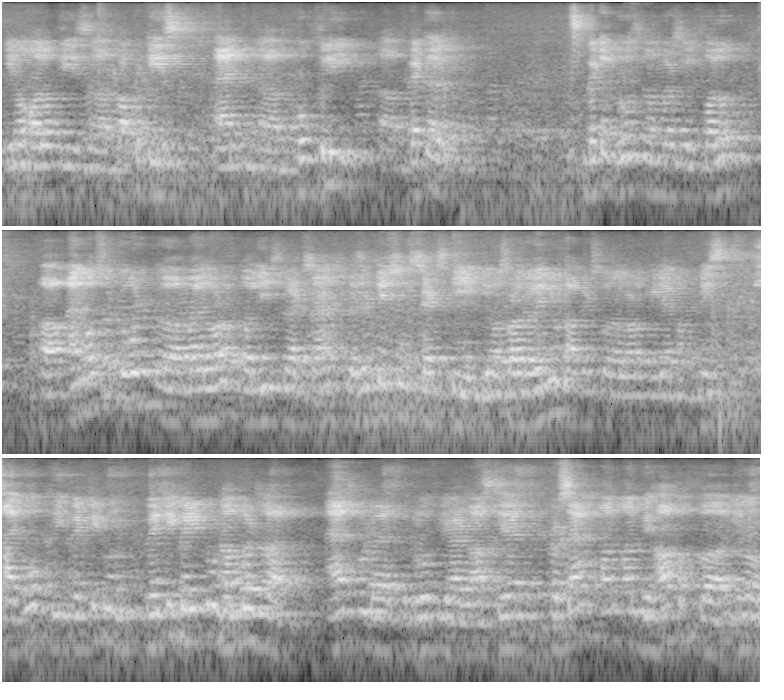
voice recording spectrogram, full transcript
you know, all of these uh, properties and uh, hopefully uh, better, better growth numbers will follow. I'm also told by a lot of colleagues that Sam's presentation sets the, you know, sort of revenue targets for a lot of media companies. I hope the 22, 2022 numbers are as good as the growth we had last year. Sam, on, on behalf of, uh, you know,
